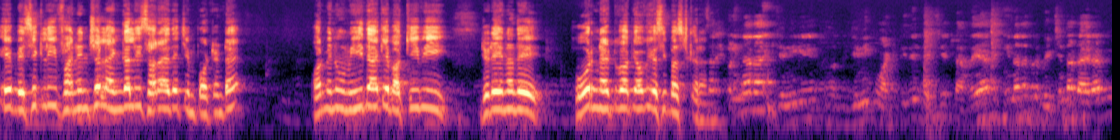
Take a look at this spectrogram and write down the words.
ਇਹ ਬੇਸਿਕਲੀ ਫਾਈਨੈਂਸ਼ੀਅਲ ਐਂਗਲ ਹੀ ਸਾਰਾ ਇਹਦੇ ਚ ਇੰਪੋਰਟੈਂਟ ਹੈ। ਔਰ ਮੈਨੂੰ ਉਮੀਦ ਹੈ ਕਿ ਬਾਕੀ ਵੀ ਜਿਹੜੇ ਇਹਨਾਂ ਦੇ ਹੋਰ ਨੈਟਵਰਕ ਹੈ ਉਹ ਵੀ ਅਸੀਂ ਬਸਟ ਕਰਾਂਗੇ। ਸਰ ਇਹਨਾਂ ਦਾ ਜਿੰਨੀ ਇਹ ਜਿੰਨੀ ਕੁਆਂਟੀਟੀ ਦੇ ਵਿੱਚ ਇਹ ਕਰ ਰਹੇ ਆ ਇਹਨਾਂ ਦਾ ਫਿਰ ਵੇਚਣ ਦਾ ਦਾਇਰਾ ਵੀ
